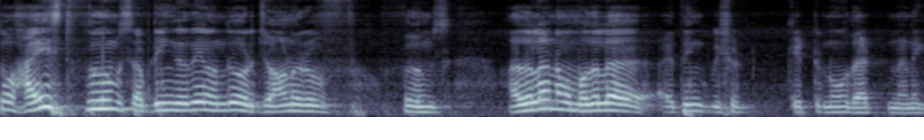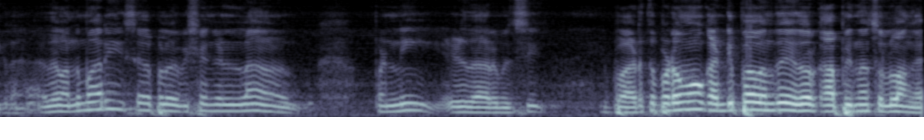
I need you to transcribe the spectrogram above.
ஸோ ஹைஸ்ட் ஃபிலிம்ஸ் அப்படிங்கிறதே வந்து ஒரு ஜானர் ஆஃப் ஃபிலிம்ஸ் அதெல்லாம் நம்ம முதல்ல I think we should get to know தட்னு நினைக்கிறேன். அது அந்த மாதிரி சில பல விஷயங்கள்லாம் பண்ணி எழுத ஆரம்பிச்சு இப்போ அடுத்த படமும் கண்டிப்பாக வந்து ஏதோ ஒரு காப்பின்னு தான் சொல்லுவாங்க.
